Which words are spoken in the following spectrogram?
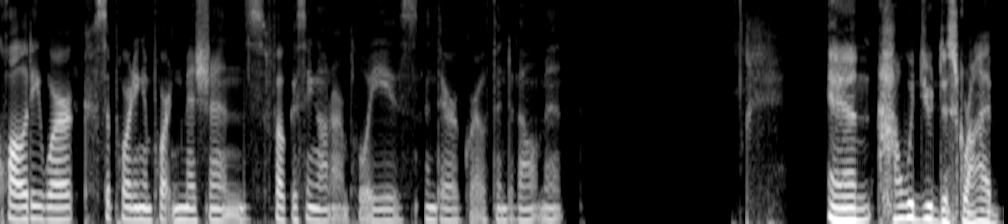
quality work, supporting important missions, focusing on our employees and their growth and development. And how would you describe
